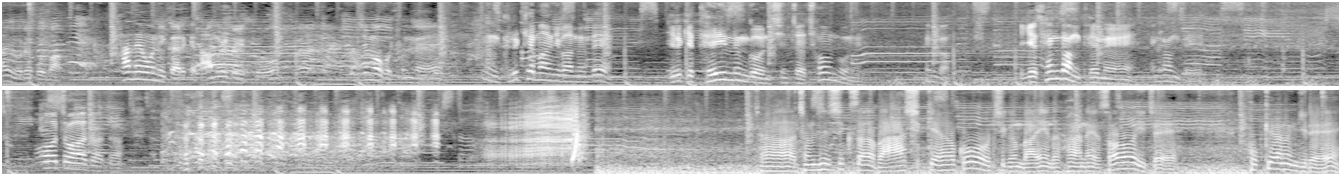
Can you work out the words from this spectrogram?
아 그래도 막 산에 오니까 이렇게 나물도 있고 푸짐하고 좋네. 음, 그렇게 많이 봤는데 이렇게 돼 있는 건 진짜 처음 보네. 생강. 이게 생강 되네. 생강대. 어 좋아 좋아 좋아. 자 점심 식사 맛있게 하고 지금 마이산에서 이제 복귀하는 길에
